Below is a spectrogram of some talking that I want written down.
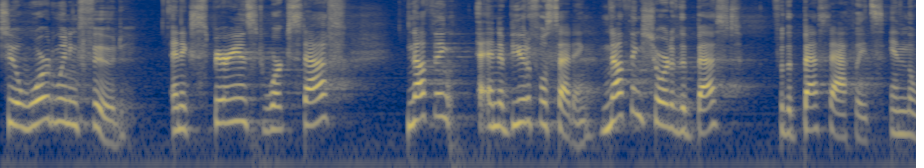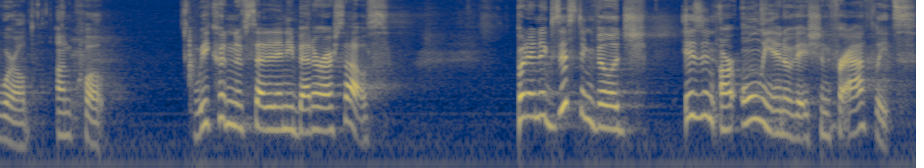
to award winning food an experienced work staff Nothing in a beautiful setting, nothing short of the best for the best athletes in the world, unquote. We couldn't have said it any better ourselves. But an existing village isn't our only innovation for athletes.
